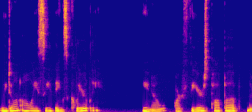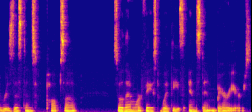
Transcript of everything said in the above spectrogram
we don't always see things clearly you know, our fears pop up, the resistance pops up. So then we're faced with these instant barriers.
